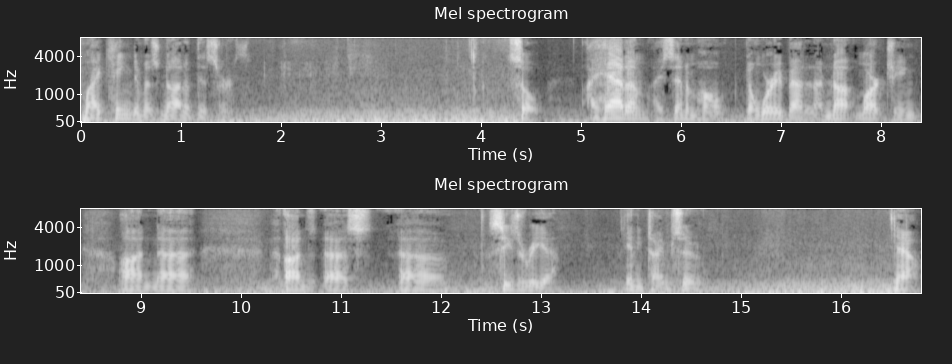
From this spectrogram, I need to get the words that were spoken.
My kingdom is not of this earth. So I had them, I sent them home. Don't worry about it. I'm not marching on, uh, on uh, uh, Caesarea anytime soon. Now,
